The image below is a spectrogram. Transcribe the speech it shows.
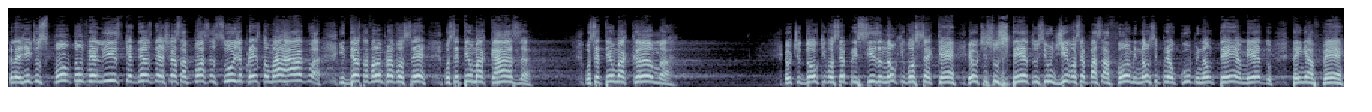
Falei, gente, os pombos estão felizes porque Deus deixou essa poça suja para eles tomar água. E Deus está falando para você: você tem uma casa, você tem uma cama. Eu te dou o que você precisa, não o que você quer. Eu te sustento. Se um dia você passar fome, não se preocupe, não tenha medo, tenha fé.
